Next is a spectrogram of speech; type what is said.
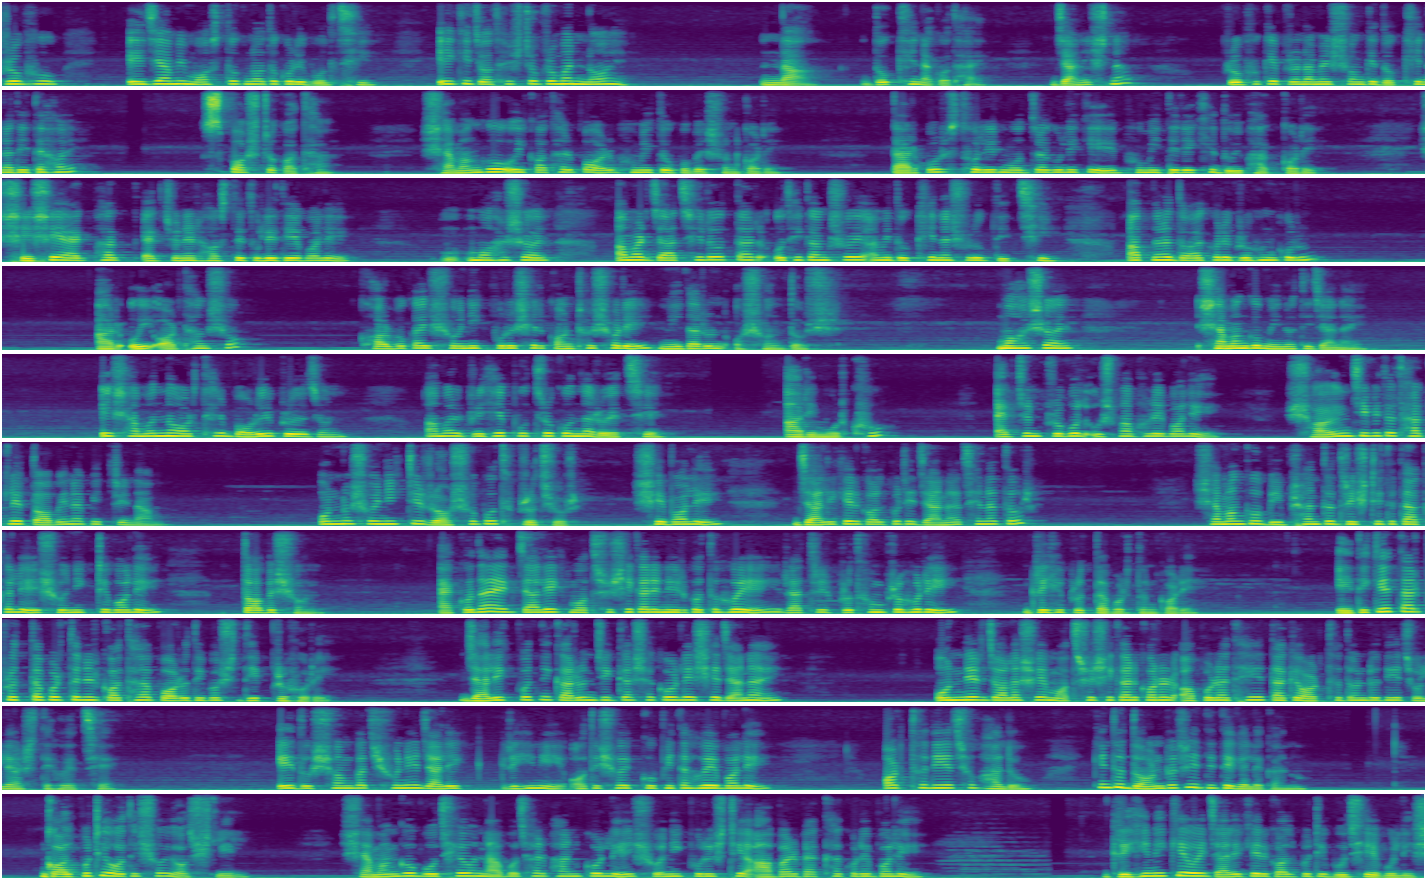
প্রভু, এই যে আমি মস্তক নত করে বলছি, এই কি যথেষ্ট প্রমাণ নয়? না, দক্ষিণা কোথায়? জানিস না? প্রভুকে প্রণামের সঙ্গে দক্ষিণা দিতে হয়? স্পষ্ট কথা। শ্যামাঙ্গ ওই কথার পর ভূমিতে উপবেশন করে। তারপর স্থলীর মুদ্রাগুলিকে ভূমিতে রেখে দুই ভাগ করে। শেষে এক ভাগ একজনের হস্তে তুলে দিয়ে বলে মহাশয়, আমার যা ছিল তার অধিকাংশই আমি দক্ষিণা স্বরূপ দিচ্ছি। আপনারা দয়া করে গ্রহণ করুন। আর ওই অর্ধাংশ? খর্বকায় সৈনিক পুরুষের কণ্ঠস্বরে নিদারুণ অসন্তোষ। মহাশয় শ্যামাঙ্গ মিনতি জানায় এই সামান্য অর্থের বড়ই প্রয়োজন, আমার গৃহে পুত্রকন্যা রয়েছে। আরে মূর্খ, একজন প্রবল উষ্মা ভরে বলে, স্বয়ং জীবিত থাকলে তবে না পিতৃনাম। অন্য সৈনিকটির রসবোধ প্রচুর। সে বলে, জালিকের গল্পটি জানা আছে না তোর? শ্যামাঙ্গ বিভ্রান্ত দৃষ্টিতে তাকালে সৈনিকটি বলে, তবে শোন একদা এক জালিক মৎস্য শিকারে নির্গত হয়ে রাত্রির প্রথম প্রহরেই গৃহে প্রত্যাবর্তন করে। এদিকে তার প্রত্যাবর্তনের কথা পরদিবস দ্বীপ প্রহরে। জালিক পত্নী কারণ জিজ্ঞাসা করলে সে জানায়, অন্যের জলাশয়ে মৎস্য শিকার করার অপরাধে তাকে অর্থদণ্ড দিয়ে চলে আসতে হয়েছে। এই দুঃসংবাদ শুনে জালিক গৃহিণী অতিশয় কুপিতা হয়ে বলে, অর্থ দিয়েছ ভালো, কিন্তু দণ্ডটি দিতে গেলে কেন? গল্পটি অতিশয় অশ্লীল। শ্যামাঙ্গ বোঝেও না বোঝার ভান করলে সৈনিক পুরুষটি আবার ব্যাখ্যা করে বলে, গৃহিণীকে ওই জালিকের গল্পটি বুঝিয়ে বলিস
